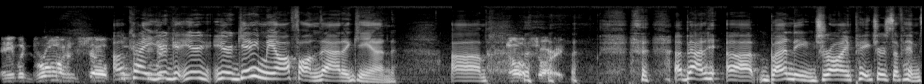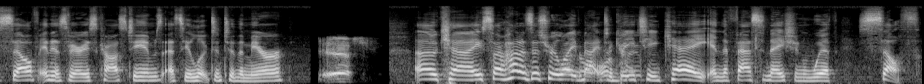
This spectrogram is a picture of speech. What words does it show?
and he would draw himself. Okay, you're you're you're getting me off on that again. Um, oh, sorry. about uh, Bundy drawing pictures of himself in his various costumes as he looked into the mirror. Yes. Okay, so how does this relate back to BTK and the fascination with self?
